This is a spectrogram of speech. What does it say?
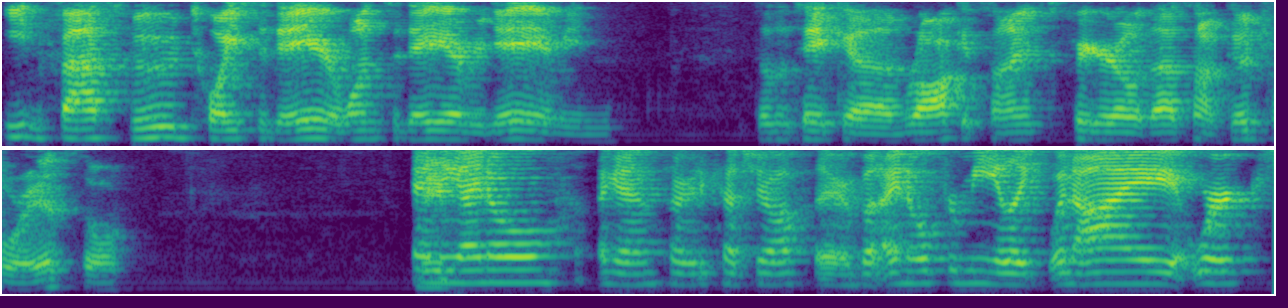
eating fast food twice a day or once a day every day, I mean, it doesn't take uh, rocket science to figure out that's not good for you. So And I know, again, sorry to cut you off there, but I know for me, like when I worked,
